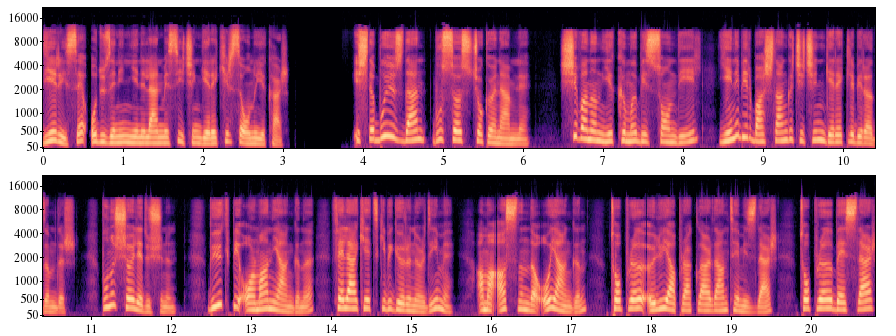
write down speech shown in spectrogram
diğeri ise o düzenin yenilenmesi için gerekirse onu yıkar. İşte bu yüzden bu söz çok önemli. Shiva'nın yıkımı bir son değil, yeni bir başlangıç için gerekli bir adımdır. Bunu şöyle düşünün. Büyük bir orman yangını, felaket gibi görünür değil mi? Ama aslında o yangın, toprağı ölü yapraklardan temizler, toprağı besler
